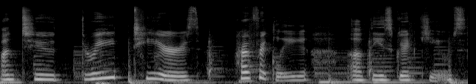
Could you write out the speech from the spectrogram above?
onto three tiers perfectly of these grid cubes.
